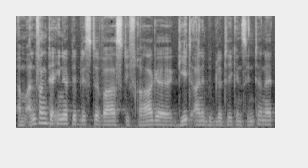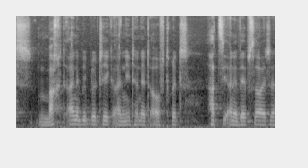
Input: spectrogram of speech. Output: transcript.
Am Anfang der Internet-Bibliste war es die Frage, geht eine Bibliothek ins Internet? Macht eine Bibliothek einen Internetauftritt? Hat sie eine Webseite?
